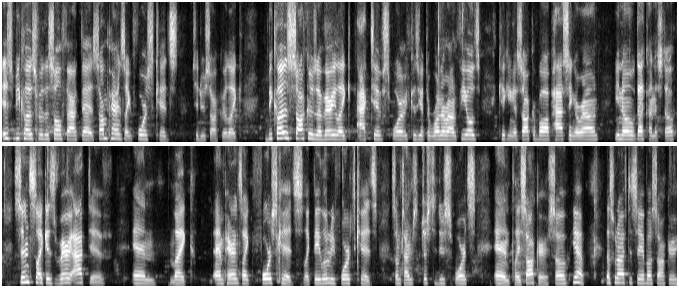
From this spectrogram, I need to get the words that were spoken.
is because for the sole fact that some parents like force kids to do soccer. Like, because soccer is a very like active sport because you have to run around fields, kicking a soccer ball, passing around, you know, that kind of stuff. Since like it's very active and like and parents like force kids, like they literally force kids sometimes just to do sports and play soccer. So, yeah, that's what I have to say about soccer.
